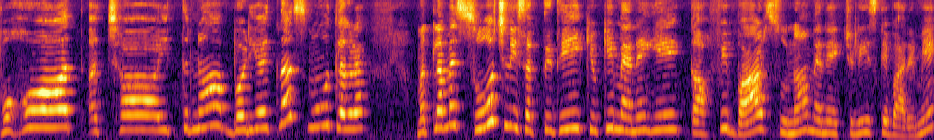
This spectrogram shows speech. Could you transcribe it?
बहुत अच्छा इतना बढ़िया इतना स्मूथ लग रहा है। मतलब मैं सोच नहीं सकती थी क्योंकि मैंने ये काफ़ी बार सुना मैंने एक्चुअली इसके बारे में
